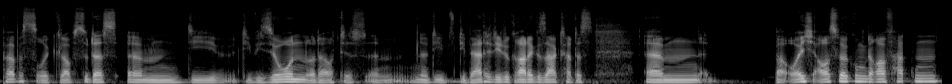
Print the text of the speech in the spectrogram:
Purpose zurück. Glaubst du, dass ähm, die, die Vision oder auch das, ähm, ne, die, die Werte, die du gerade gesagt hattest, ähm, bei euch Auswirkungen darauf hatten,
